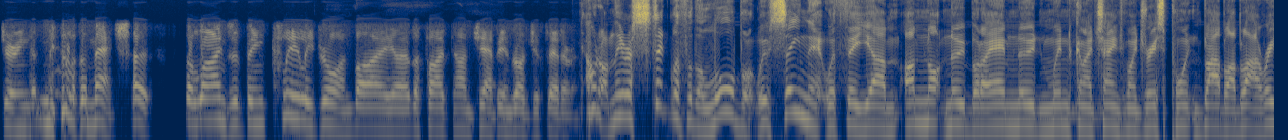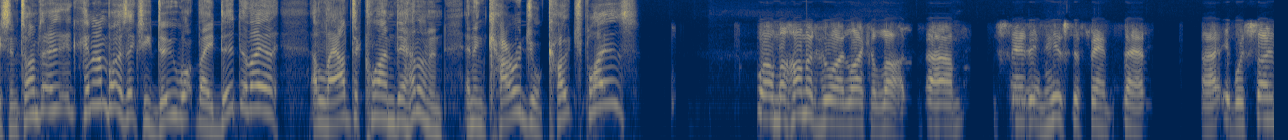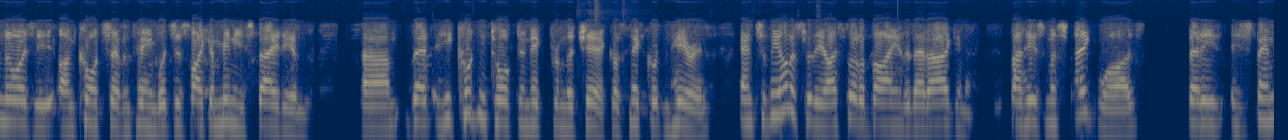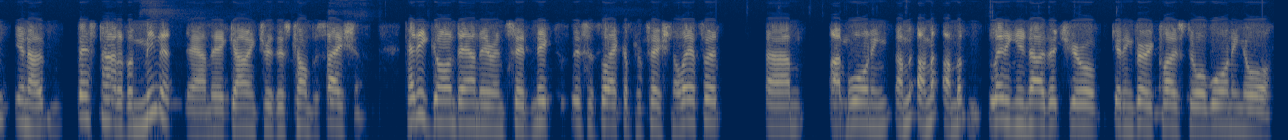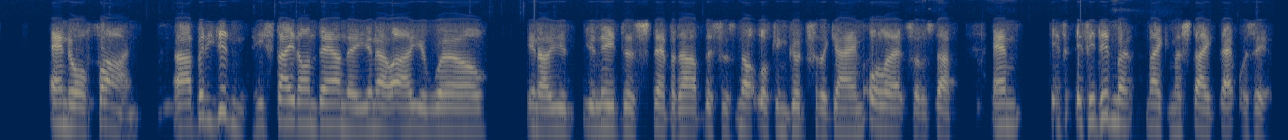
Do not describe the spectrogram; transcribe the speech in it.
during the middle of the match. So the lines have been clearly drawn by uh, the five-time champion Roger Federer. Hold on, they're a stickler for the law book. We've seen that with the um, "I'm not nude, but I am nude," and when can I change my dress point, and blah blah blah. Recent times, uh, can umpires actually do what they did? Are they uh, allowed to climb down and, and encourage or coach players? Well, Muhammad, who I like a lot, um, said in his defence that uh, it was so noisy on court 17, which is like a mini stadium um, that he couldn't talk to Nick from the chair because Nick couldn't hear him. And to be honest with you, I sort of buy into that argument. But his mistake was that he, he spent, you know, best part of a minute down there going through this conversation. Had he gone down there and said, Nick, this is like a professional effort. Um, I'm warning, I'm, I'm, I'm letting you know that you're getting very close to a warning or and or fine. Uh, but he didn't. He stayed on down there. You know, are you well? you know, you, you need to step it up. This is not looking good for the game, all of that sort of stuff. And if, if he did make a mistake, that was it.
